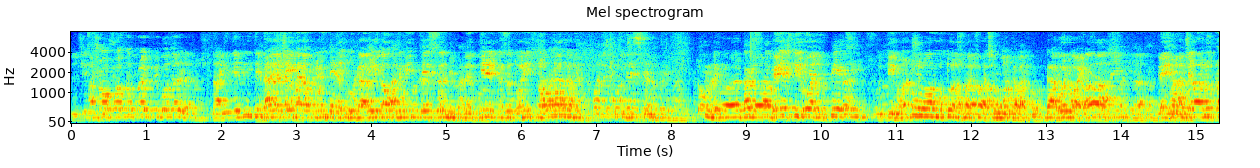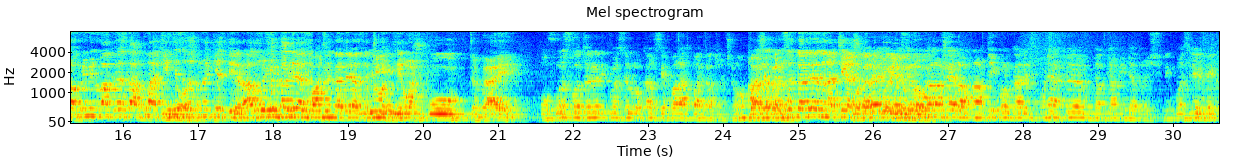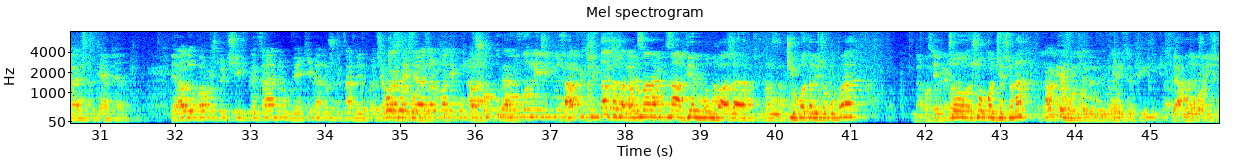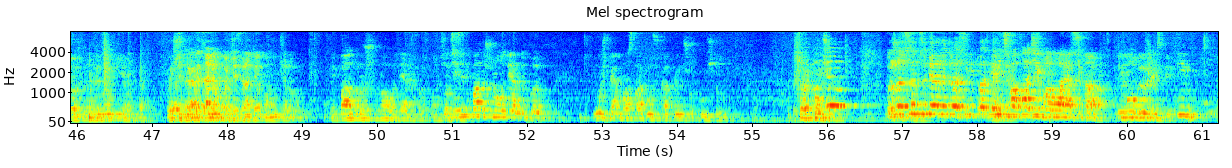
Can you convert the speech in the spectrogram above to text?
Deci este... Așa a fost în proiectul de hotărâri atunci. Da, independent de Da, dar cei care au primit titlul gratuit au primit că sunt tineri căsătoriți, nu au Da, da, da. luat Domnule, dacă s-a Vezi, Tiron, pieții, Tiron și Nu la următor să mai facem nimic acolo. da. Bărboaie. Ah, Ei, același lucru au primit numai că ăsta acum cinci să vă spun o chestie. Radul se încadrează, cum se încadrează cei Tiron și cu... Trebuie aia e. Au fost hotărâri de Consiliul Local separat parcă atunci, nu? Așa că nu se încadrează în aceeași Hotărârea de categorie de Consiliul nou. Local așa era, un articol care spunea că, mi-aduc aminte atunci, din consilierii vechi care suntem, de, era după nu știu ce, câți ani, vechimea, nu știu câți ani, de după ce Poți să-l procesează, îl poate cumpăra. Așa oricum, Da. conform legii plus Dar stați așa, dar nu avem în baza ce hotărâi s-au cumpărat? S-au s-au concesionat? Avem hotărâre, trebuie să fie nici Da, o ori și ori. Păi și de câți ani au concesionat acum celor? De 49 de ani a fost concediu. Concesiune de 49 de ani, după 11 ani poate să facă un suc și oricum și să-l cumpere. Îl lăsăm să meargă de la sine toate Deci astea. va face evaluarea asupra imobilului respectiv.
